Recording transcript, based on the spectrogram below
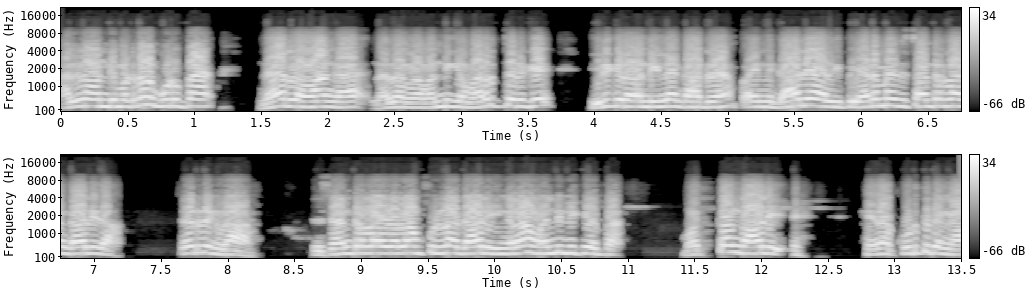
நல்ல வண்டி மட்டும் தான் கொடுப்பேன். நேரில் வாங்க. நல்ல வண்டிங்க வரத்து இருக்கு. இருக்கிற வண்டிங்கெல்லாம் காட்டுறேன். இப்போ இன்னும் காலியா இருக்கு. இப்போ இடமே இந்த சென்டர்லாம் காலி தான். தெரியுதுங்களா? இந்த சென்டர்லாம் இதெல்லாம் ஃபுல்லாக காலி. இங்கெல்லாம் வண்டி நிற்க வைப்பேன். மொத்தம் காலி. ஏன்னா கொடுத்துட்டேங்க.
